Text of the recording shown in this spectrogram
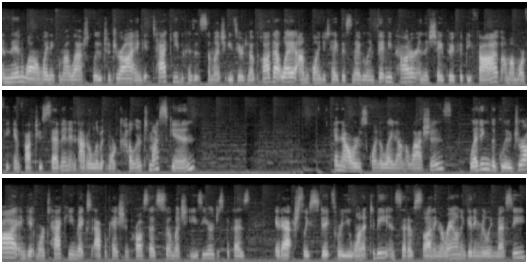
And then while I'm waiting for my lash glue to dry and get tacky because it's so much easier to apply that way, I'm going to take this Maybelline Fit Me powder in the shade 355 on my Morphe M527 and add a little bit more color to my skin. And now we're just going to lay down the lashes. Letting the glue dry and get more tacky makes the application process so much easier just because it actually sticks where you want it to be instead of sliding around and getting really messy.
